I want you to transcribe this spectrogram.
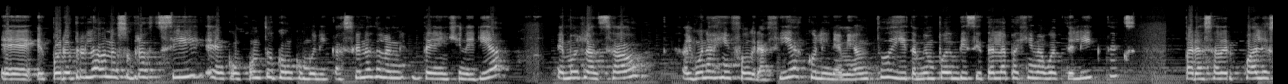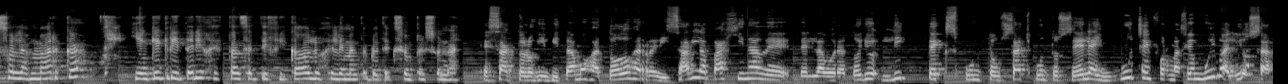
Eh, por otro lado, nosotros sí, en conjunto con comunicaciones de ingeniería, hemos lanzado algunas infografías con lineamiento y también pueden visitar la página web de LICTEX para saber cuáles son las marcas y en qué criterios están certificados los elementos de protección personal. Exacto, los invitamos a todos a revisar la página del laboratorio lictex.usach.cl. Hay mucha información muy valiosa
